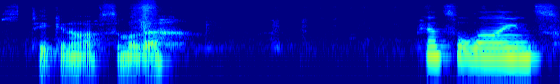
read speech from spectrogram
Just taking off some of the pencil lines.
